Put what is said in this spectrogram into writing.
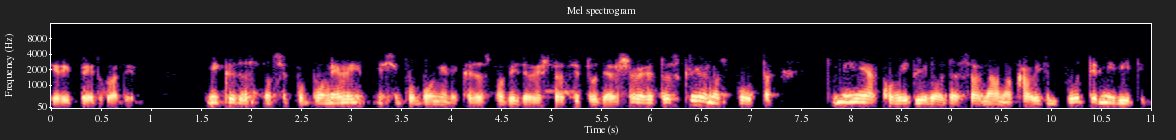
4-5 godina. Mi kada smo se pobunili, mislim pobunili, kada smo videli šta se tu dešava, jer je to skriveno s puta. To nije jako vidljivo da sad ono kao idem putem i vidim.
